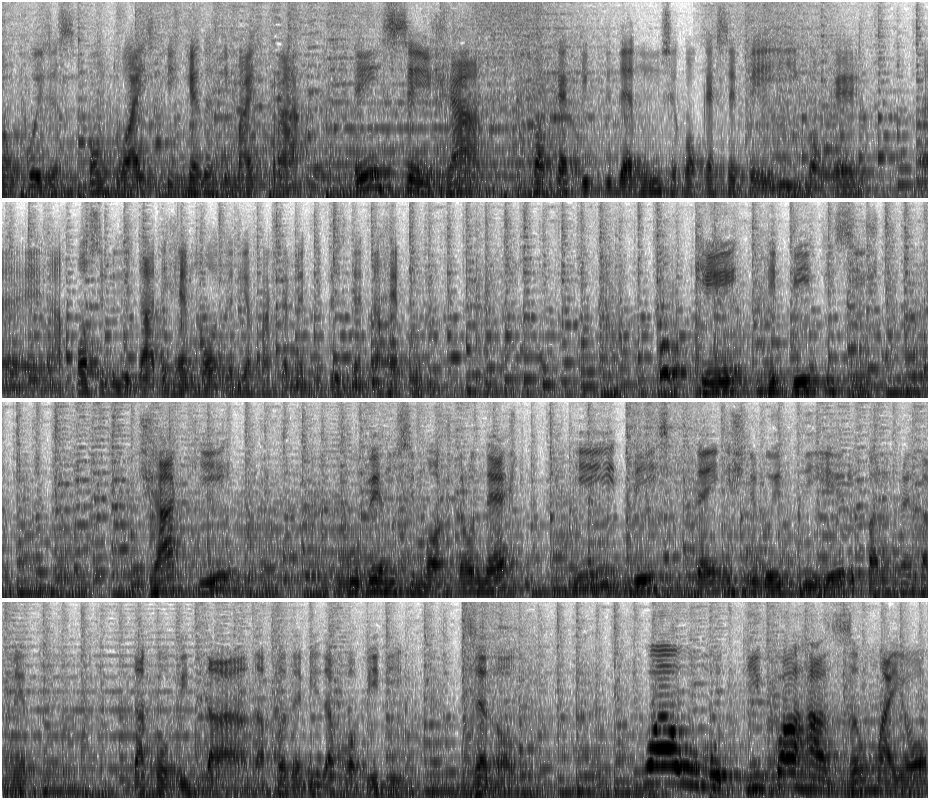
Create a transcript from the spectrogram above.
são coisas pontuais, pequenas demais para ensejar qualquer tipo de denúncia, qualquer CPI, qualquer é, a possibilidade remota de afastamento do presidente da República. Porque, repito, insisto, já que o governo se mostra honesto e diz que tem distribuído dinheiro para o enfrentamento da, COVID, da, da pandemia da Covid-19. Qual o motivo, qual a razão maior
